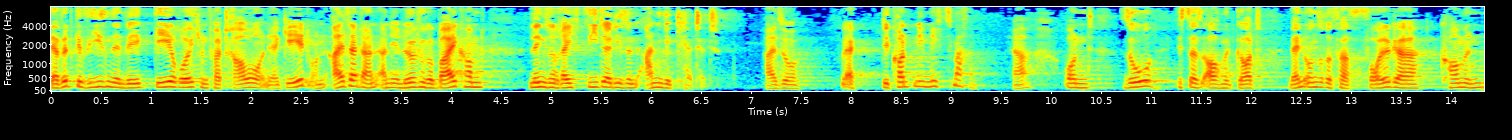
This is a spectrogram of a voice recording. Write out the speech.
er wird gewiesen den Weg, gehe ruhig und vertraue. Und er geht. Und als er dann an den Löwen vorbeikommt, links und rechts sieht er, die sind angekettet. Also, die konnten ihm nichts machen. Ja? Und so ist das auch mit Gott. Wenn unsere Verfolger kommen,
